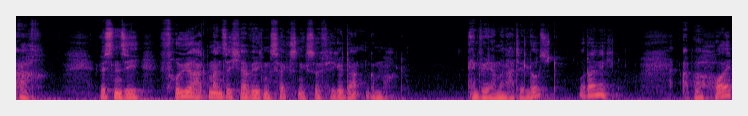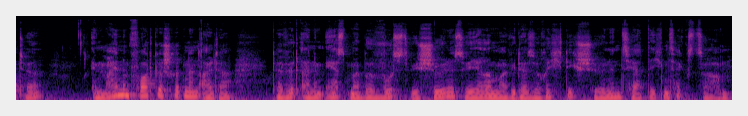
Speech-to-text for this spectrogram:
Ach, wissen Sie, früher hat man sich ja wegen Sex nicht so viel Gedanken gemacht. Entweder man hatte Lust oder nicht. Aber heute, in meinem fortgeschrittenen Alter, da wird einem erstmal bewusst, wie schön es wäre, mal wieder so richtig schönen, zärtlichen Sex zu haben.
